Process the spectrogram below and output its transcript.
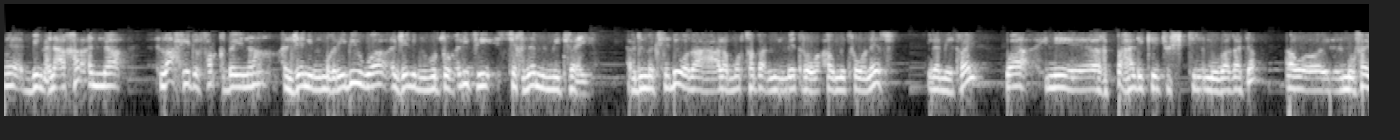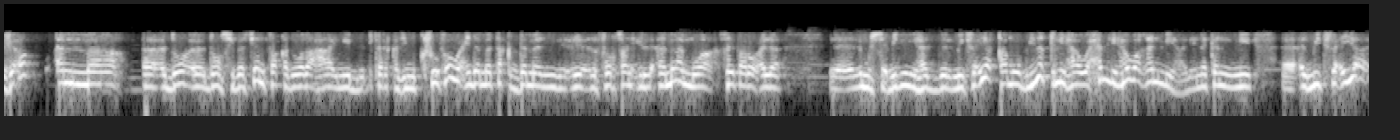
آه، بمعنى آخر أن لاحظ الفرق بين الجانب المغربي والجانب البرتغالي في استخدام المدفعيه. عبد الملك السعدي وضعها على مرتفع من متر أو متر ونصف إلى مترين ويعني غطاها لكي تشكل المباغتة أو المفاجأة أما آه، آه، دون سيباستيان فقد وضعها يعني بطريقة مكشوفة وعندما تقدم الفرسان إلى الأمام وسيطروا على المستعملين لهذه المدفعية قاموا بنقلها وحملها وغنمها لأن كان يعني، المدفعية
